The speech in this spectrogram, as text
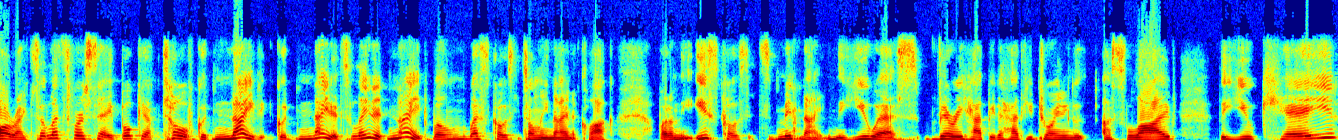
All right, so let's first say Boker Tov, good night, good night. It's late at night. Well, on the West Coast, it's only nine o'clock, but on the East Coast, it's midnight in the U.S. Very happy to have you joining us live. The UK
